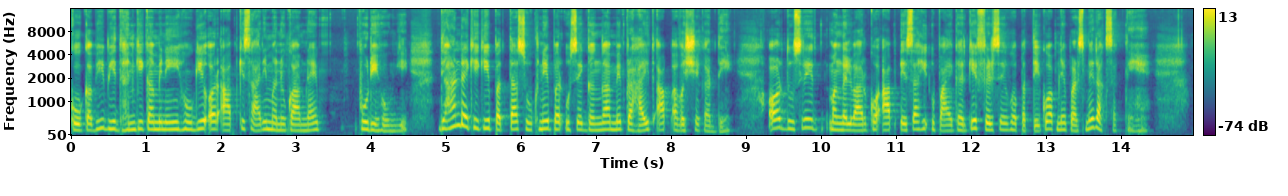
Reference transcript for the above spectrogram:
को कभी भी धन की कमी नहीं होगी और आपकी सारी मनोकामनाएँ पूरी होंगी। ध्यान रखें कि पत्ता सूखने पर उसे गंगा में प्रवाहित आप अवश्य कर दें और दूसरे मंगलवार को आप ऐसा ही उपाय करके फिर से वह पत्ते को अपने पर्स में रख सकते हैं।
